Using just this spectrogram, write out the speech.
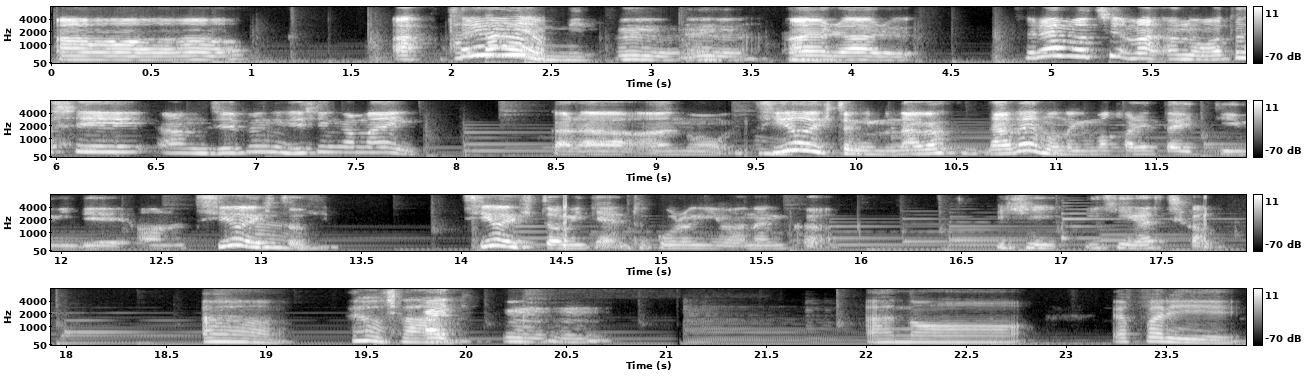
ああそれはねうんうん、あるある。それはもちろん、まあ、あの私あの自分に自信がないからあの強い人にも長長いものに巻かれたいっていう意味であの強い人、うん、強い人みたいなところにはなんか行き行きがちかも。うん、でもさ、はい、うんうんあのやっぱり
